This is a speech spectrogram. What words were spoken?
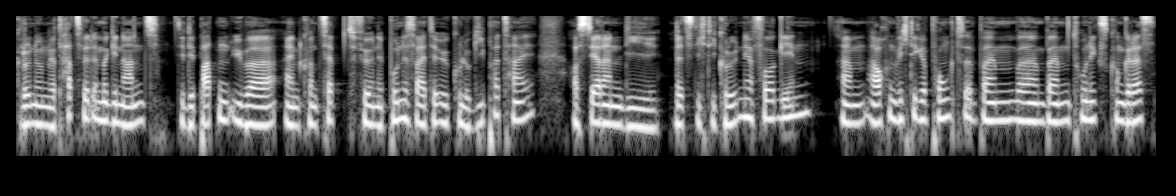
Gründung der Taz wird immer genannt. Die Debatten über ein Konzept für eine bundesweite Ökologiepartei, aus der dann die letztlich die Grünen hervorgehen. Ähm, auch ein wichtiger Punkt beim, äh, beim Tunix-Kongress.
